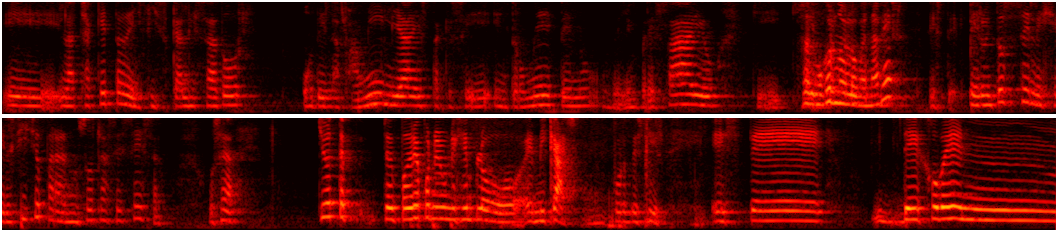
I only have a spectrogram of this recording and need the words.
eh, la chaqueta del fiscalizador o de la familia, esta que se entromete, ¿no? O del empresario, que, Pues a lo mejor no lo van a ver. este, pero entonces el ejercicio para nosotras es esa. O sea, yo te, te podría poner un ejemplo en mi caso, por decir, este, de joven,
